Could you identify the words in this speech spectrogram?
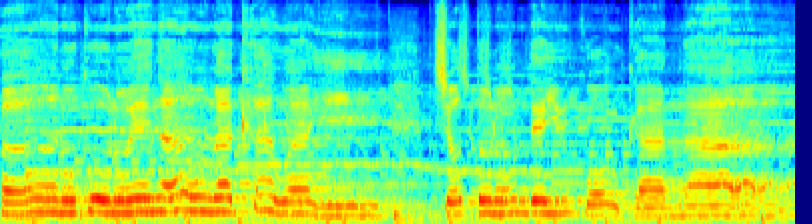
あの子の笑顔が可愛い。ちょっと飲んでゆこうかな。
